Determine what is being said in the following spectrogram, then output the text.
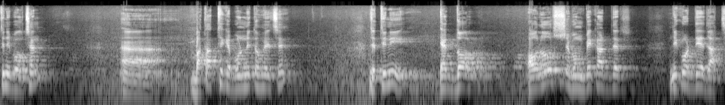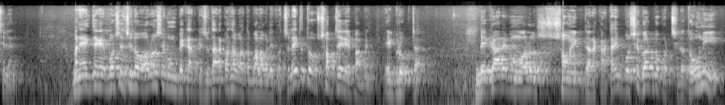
তিনি বলছেন আহ, বা তার থেকে বর্ণিত হয়েছে যে তিনি একদল অলস এবং বেকারদের নিকট দিয়ে যাচ্ছিলেন। মানে এক জায়গায় বসেছিল অলস এবং বেকার কিছু তারা কথাবার্তা বলা বলি করছিল। এটা তো সব জায়গায় পাবেন এই গ্রুপটা। বেকার এবং অলস সময় যারা কাটায়, বসে গল্প করছিল। তো উনি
